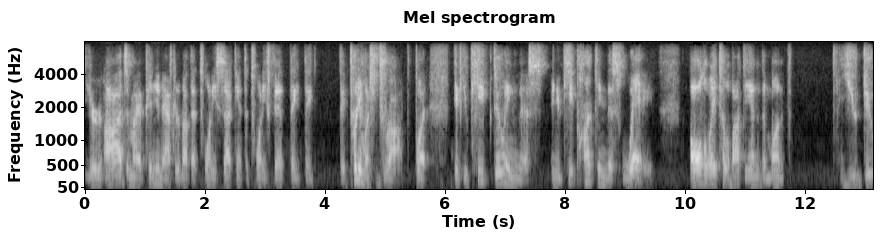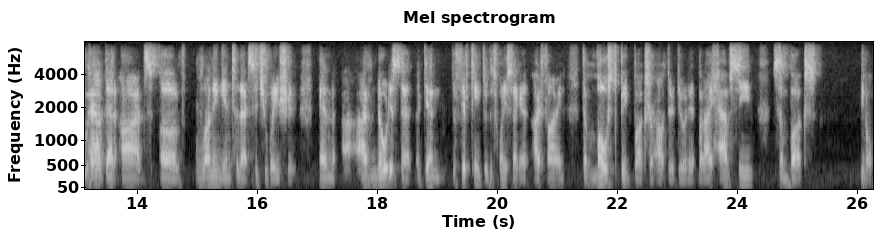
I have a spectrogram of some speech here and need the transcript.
Your odds in my opinion after about that 22nd to 25th they they they pretty much drop. But if you keep doing this and you keep hunting this way all the way till about the end of the month, you do have that odds of running into that situation. And I've noticed that again, the 15th to the 22nd, I find the most big bucks are out there doing it. But I have seen some bucks, you know,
